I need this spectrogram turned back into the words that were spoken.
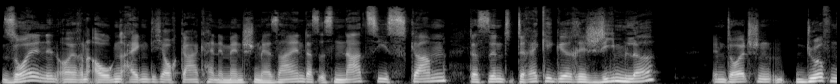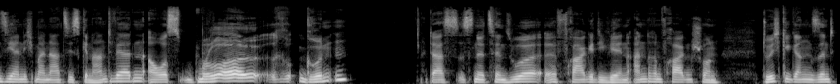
sollen in euren Augen eigentlich auch gar keine Menschen mehr sein. Das ist Nazi-Scum, das sind dreckige Regimler. Im Deutschen dürfen sie ja nicht mal Nazis genannt werden, aus Gründen. Das ist eine Zensurfrage, die wir in anderen Fragen schon durchgegangen sind.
